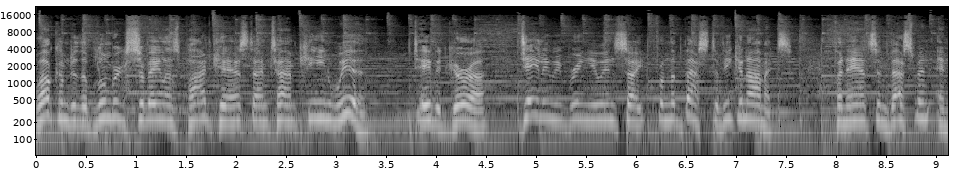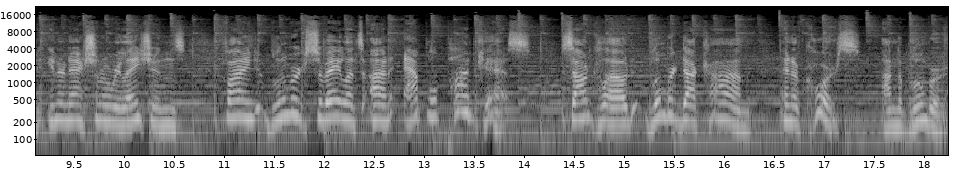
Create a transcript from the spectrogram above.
Welcome to the Bloomberg Surveillance Podcast. I'm Tom Keene with David Gura. Daily, we bring you insight from the best of economics, finance, investment, and international relations. Find Bloomberg Surveillance on Apple Podcasts, SoundCloud, Bloomberg.com, and of course, on the Bloomberg.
